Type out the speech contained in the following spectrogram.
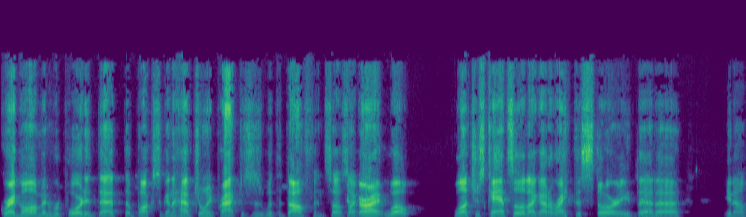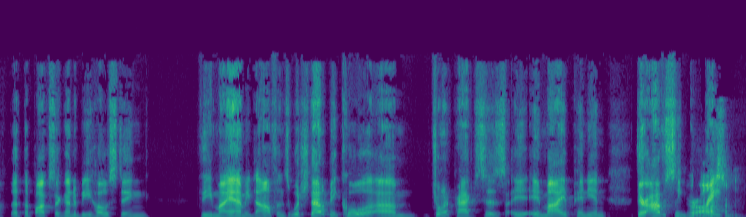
Greg Auman reported that the Bucks are going to have joint practices with the Dolphins. So I was like, all right, well, lunch is canceled. I got to write the story that yeah. uh you know that the Bucks are going to be hosting the Miami Dolphins, which that would be cool. Um, joint practices, in my opinion, they're obviously they're great. Awesome.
